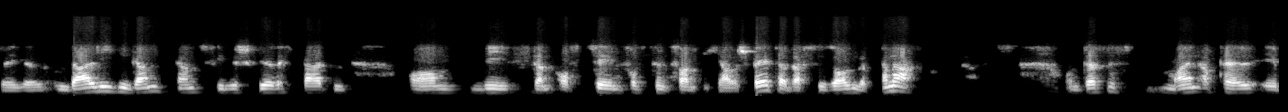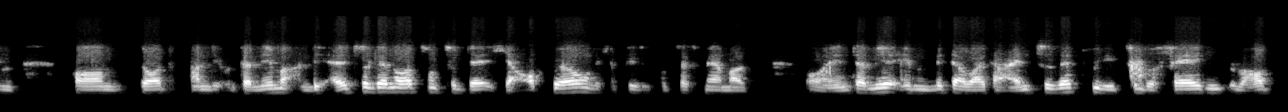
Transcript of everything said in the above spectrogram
regelt. Und da liegen ganz, ganz viele Schwierigkeiten, um, ähm, die dann oft 10, 15, 20 Jahre später dafür sorgen, dass danach. Und das ist mein Appell eben ähm, dort an die Unternehmer, an die ältere Generation, zu der ich ja auch gehöre. Und ich habe diesen Prozess mehrmals uh, hinter mir, eben Mitarbeiter einzusetzen, die zu befähigen, überhaupt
